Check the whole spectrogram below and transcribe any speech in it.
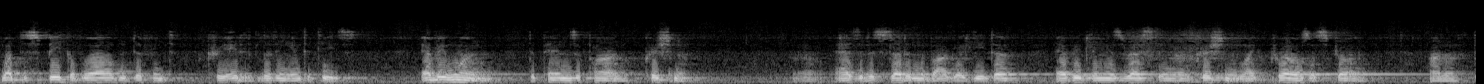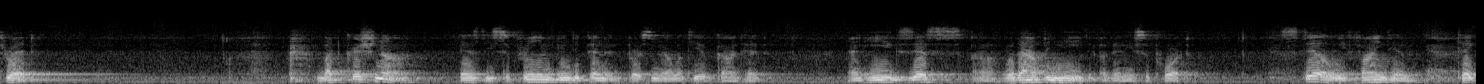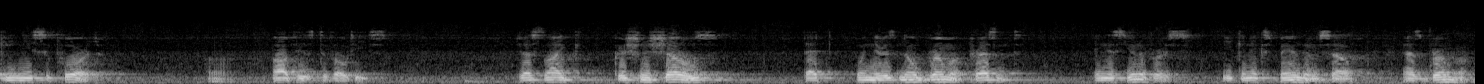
What to speak of all the different created living entities. Everyone depends upon Krishna. Uh, as it is said in the Bhagavad Gita, Everything is resting on Krishna like pearls are strung on a thread. But Krishna is the supreme independent personality of Godhead, and he exists uh, without the need of any support. Still, we find him taking the support uh, of his devotees. Just like Krishna shows that when there is no Brahma present, in this universe, he can expand himself as Brahma.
